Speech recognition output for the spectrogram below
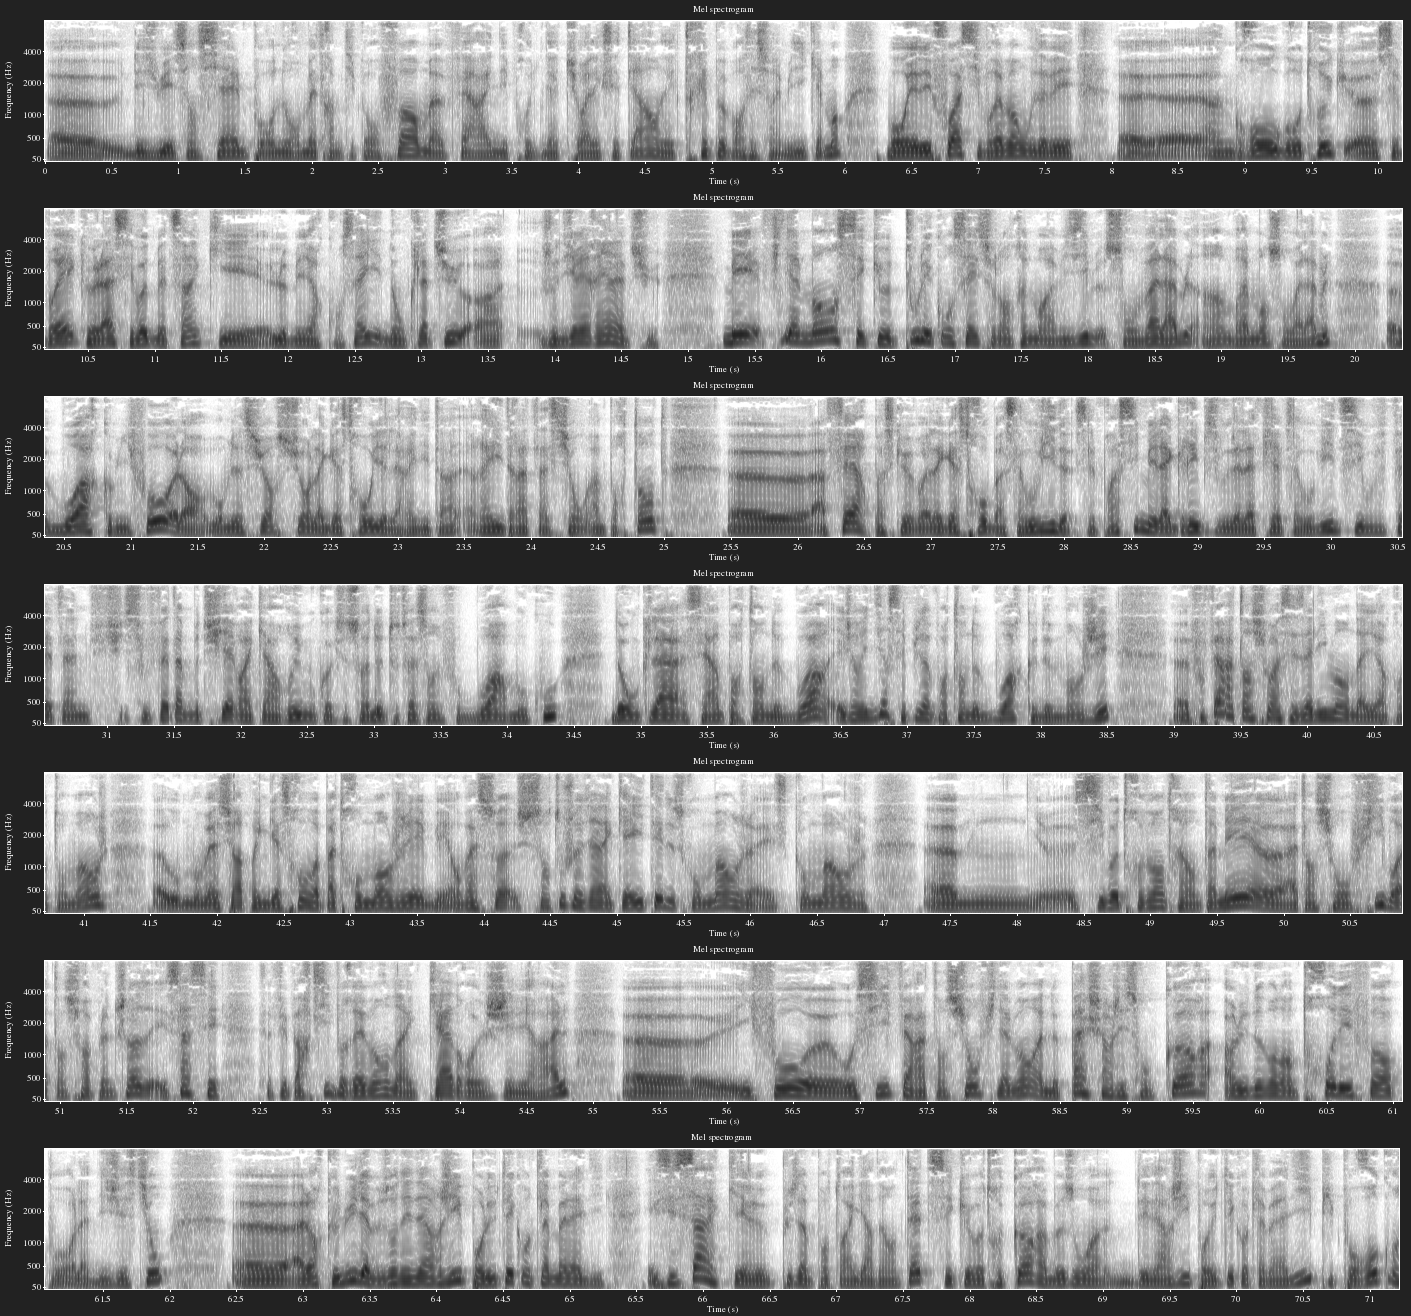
des huiles essentielles pour nous remettre un petit peu en forme, faire avec des produits naturels, etc. On est très peu porté sur les médicaments. Bon, il y a des fois, si vraiment vous avez un gros gros truc, c'est vrai que là, c'est votre médecin qui est le meilleur conseil. Donc là-dessus, euh, je dirais rien là-dessus. Mais finalement, c'est que tous les conseils sur l'entraînement visible sont valables, hein, vraiment sont valables. Euh, boire comme il faut. Alors bon, bien sûr, sur la gastro, il y a de la réhydratation importante euh, à faire parce que la gastro, bah, ça vous vide, c'est le principe. Mais la grippe, si vous avez la fièvre, ça vous vide. Si vous faites un, si vous faites un peu de fièvre avec un rhume ou quoi que ce soit, de toute façon, il faut boire beaucoup. Donc là, c'est important de boire. Et j'ai envie de dire, c'est plus important de boire que de manger. Il faut faire attention à ces aliments d'ailleurs quand on mange. Bon, bien sûr, après une gastro, on va pas trop manger, mais on va surtout choisir la qualité de ce qu'on mange. Est-ce qu'on mange euh, si votre ventre est entamé, euh, attention aux fibres, attention à plein de choses. Et ça, c'est ça fait partie vraiment d'un cadre général. Euh, il faut aussi faire attention finalement à ne pas charger son corps en lui demandant trop d'efforts pour la digestion, alors que lui, il a besoin d'énergie pour lutter contre la maladie. Et c'est ça qui est le plus important à garder en tête, c'est que votre corps a besoin d'énergie pour lutter contre la maladie, puis pour reconstruire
